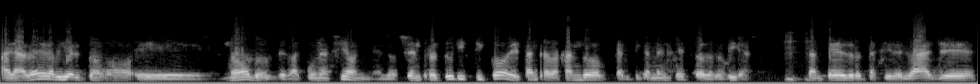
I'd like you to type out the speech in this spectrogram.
al haber abierto eh, nodos de vacunación en los centros turísticos, están trabajando prácticamente todos los días. San Pedro, Taxi del Valle,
